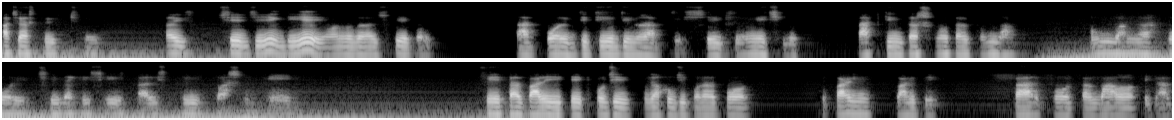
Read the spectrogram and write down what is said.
কাছে আসতে দিচ্ছে। তাই সে যেয়ে গিয়ে অন্য জায়গায় শুয়ে পড়ে তারপর দ্বিতীয় দিন রাত্রি সে ঘুমিয়েছিল। রাত তিনটার সময় তার ঘুম ভাঙে ঘুম ভাঙার পরে সে দেখে সে তার স্ত্রীর পাশে নেই সে তার বাড়িতে খোঁজে, খোঁজাখুঁজি করার পর পায়নি বাড়িতে। তারপর তার মা বাবাকে ডাক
